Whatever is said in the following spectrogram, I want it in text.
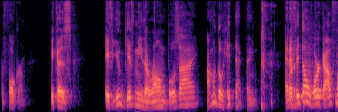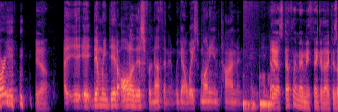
for Fulcrum. Because if you give me the wrong bullseye, I'm gonna go hit that thing. And if it don't work out for you, yeah. It, it, then we did all of this for nothing, and we gotta waste money and time and, and, and Yeah, it's definitely made me think of that because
